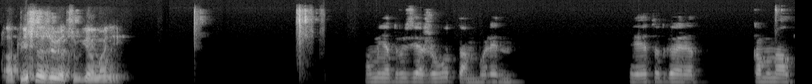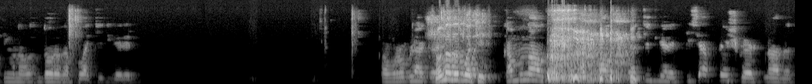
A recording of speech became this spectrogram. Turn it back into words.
Отлично живется в Германии. У меня друзья живут там, блин. И этот, говорят, коммуналки много, дорого платить, говорит. А в рублях, Что говорит, надо платить? коммуналку, коммуналку платить, говорит, 50 тысяч, говорит, надо.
